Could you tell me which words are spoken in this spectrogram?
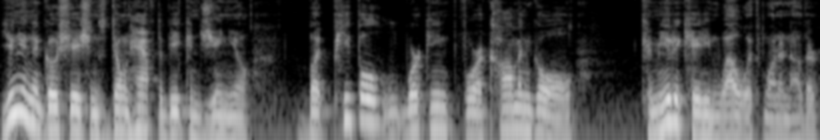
Union negotiations don't have to be congenial, but people working for a common goal, communicating well with one another,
